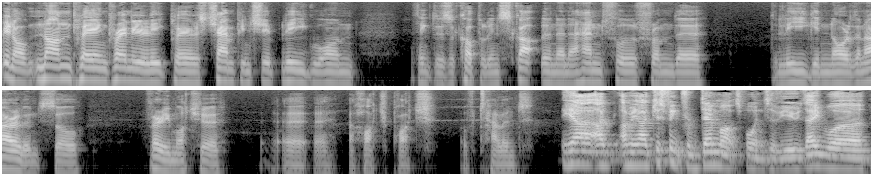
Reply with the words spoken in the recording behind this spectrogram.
you know non-playing Premier League players, Championship, League One. I think there's a couple in Scotland and a handful from the the league in Northern Ireland. So very much a a, a, hodgepodge of talent. Yeah, I, I, mean, I just think from Denmark's point of view, they were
